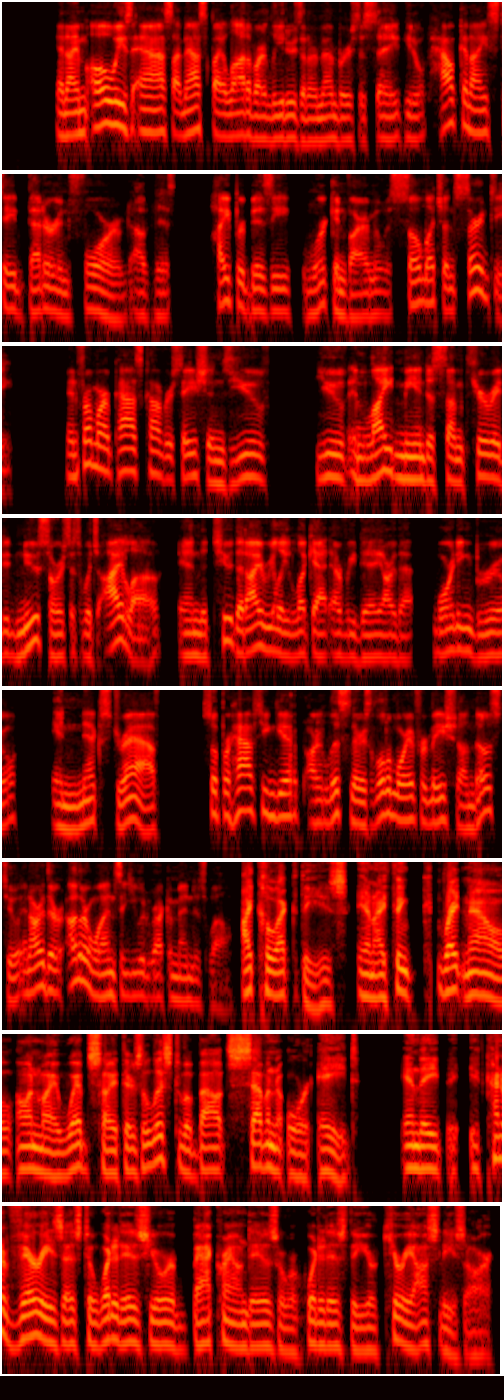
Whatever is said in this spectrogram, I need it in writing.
and I'm always asked, I'm asked by a lot of our leaders and our members to say, you know, how can I stay better informed of this hyper busy work environment with so much uncertainty? And from our past conversations, you've you've enlightened me into some curated news sources, which I love. And the two that I really look at every day are that Morning Brew and Next Draft, so perhaps you can give our listeners a little more information on those two. And are there other ones that you would recommend as well? I collect these. And I think right now on my website, there's a list of about seven or eight. And they it kind of varies as to what it is your background is or what it is that your curiosities are.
